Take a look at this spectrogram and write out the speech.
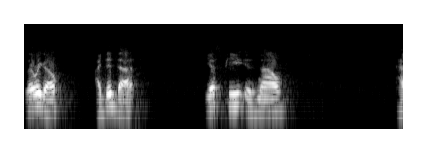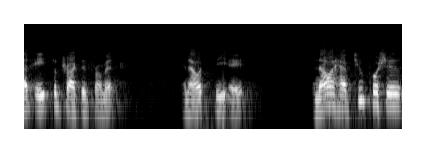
so there we go. I did that. ESP is now had 8 subtracted from it, and now it's C8. And now I have two pushes,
